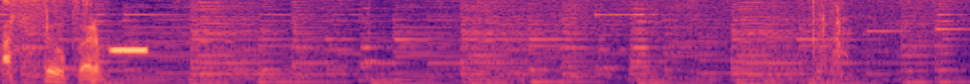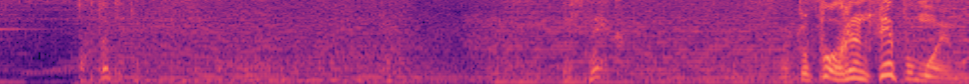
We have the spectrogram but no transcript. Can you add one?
А супер. Лісник? Ну, то погранці, по-моєму.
